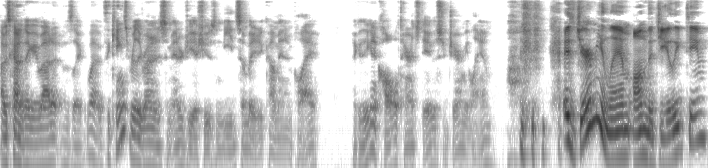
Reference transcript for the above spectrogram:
I was kind of thinking about it. I was like, what if the Kings really run into some energy issues and need somebody to come in and play? Like, are they going to call Terrence Davis or Jeremy Lamb? Is Jeremy Lamb on the G League team?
